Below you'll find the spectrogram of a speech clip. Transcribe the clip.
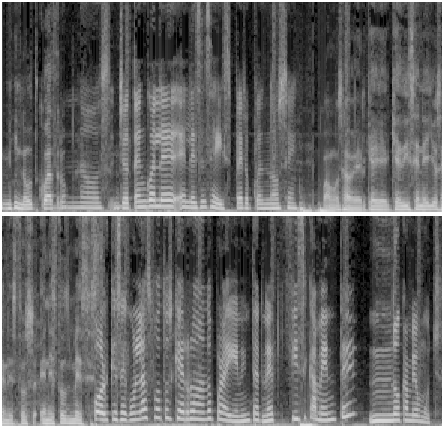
mi Note 4? Nos, yo tengo el, el S6, pero pues no sé. Vamos a ver qué, qué dicen ellos en estos, en estos meses. Porque según las fotos que hay rodando por ahí en internet, físicamente no cambió mucho.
